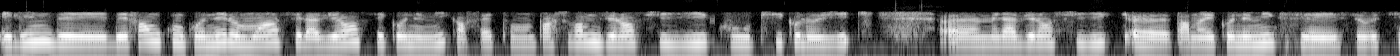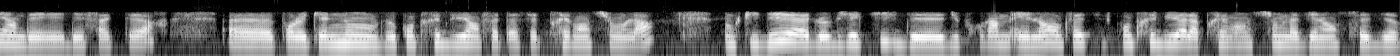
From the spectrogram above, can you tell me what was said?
Et l'une des, des formes qu'on connaît le moins, c'est la violence économique. En fait, on parle souvent de violence physique ou psychologique, euh, mais la violence physique, euh, pardon, économique, c'est aussi un des, des facteurs euh, pour lequel nous on veut contribuer en fait à cette prévention là. Donc l'idée euh, de l'objectif du programme Élan, en fait, c'est de contribuer à la prévention de la violence faite aux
